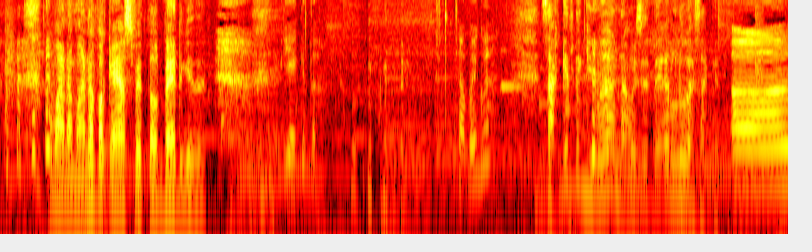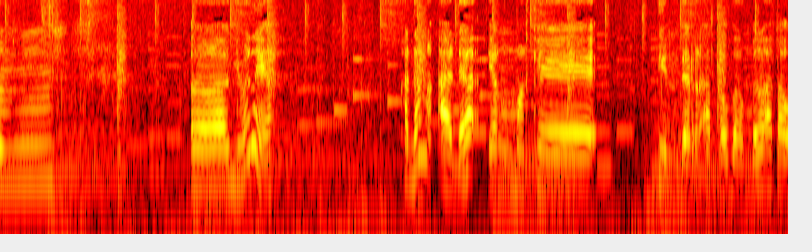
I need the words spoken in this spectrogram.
ke mana-mana pakai hospital bed gitu. ya gitu capek gue Sakitnya gimana? Maksudnya kan lu sakit. Em, eh, gimana ya kadang ada yang make Tinder atau Bumble atau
